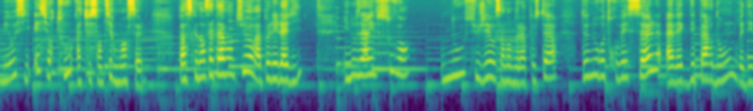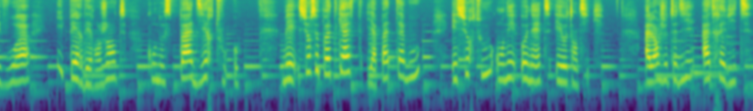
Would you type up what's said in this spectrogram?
mais aussi et surtout à te sentir moins seul. Parce que dans cette aventure appelée la vie, il nous arrive souvent, nous, sujets au syndrome de l'imposteur, de nous retrouver seuls avec des parts d'ombre et des voix hyper dérangeantes qu'on n'ose pas dire tout haut. Mais sur ce podcast, il n'y a pas de tabou et surtout, on est honnête et authentique. Alors je te dis à très vite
